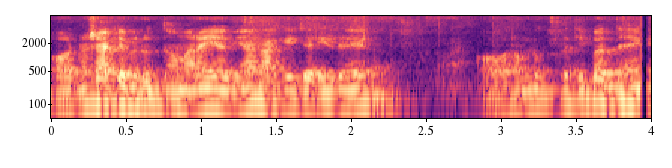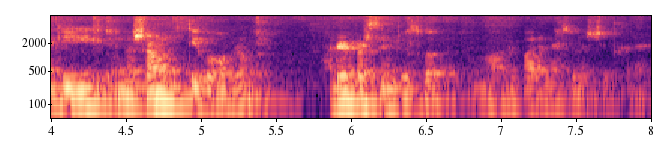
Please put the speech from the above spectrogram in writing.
और नशा के विरुद्ध हमारा ये अभियान आगे जारी रहेगा। और हम लोग प्रतिबद्ध हैं कि नशा मुक्ति को हम लोग हंड्रेड परसेंट उसको और पालन सुनिश्चित करें।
